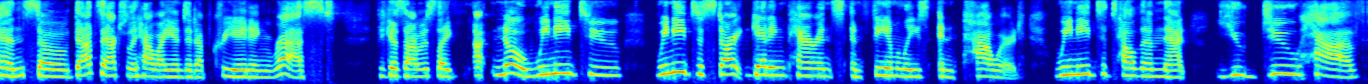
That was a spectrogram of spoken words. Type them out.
and so that's actually how i ended up creating rest because i was like uh, no we need to we need to start getting parents and families empowered we need to tell them that you do have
